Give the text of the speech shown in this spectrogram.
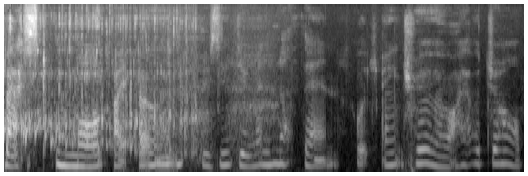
best mug I own. Busy doing nothing, which ain't true. I have a job.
